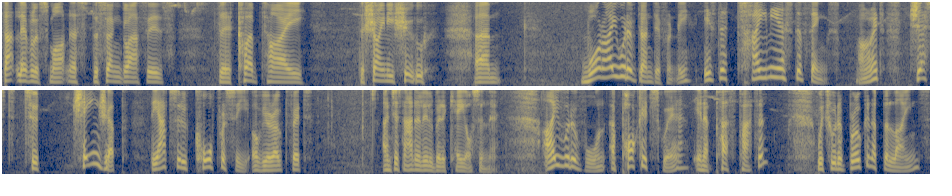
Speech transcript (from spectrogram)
That level of smartness, the sunglasses, the club tie, the shiny shoe. Um, what I would have done differently is the tiniest of things, all right? Just to change up the absolute corporacy of your outfit and just add a little bit of chaos in there. I would have worn a pocket square in a puff pattern, which would have broken up the lines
